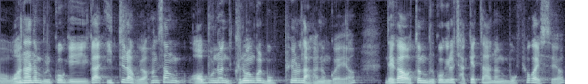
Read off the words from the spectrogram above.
어, 원하는 물고기가 있더라고요. 항상 어부는 그런 걸 목표로 나가는 거예요. 내가 어떤 물고기를 잡겠다 하는 목표가 있어요.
